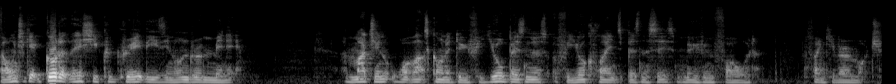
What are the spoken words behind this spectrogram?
Now once you get good at this you could create these in under a minute. Imagine what that's going to do for your business or for your clients businesses moving forward. Thank you very much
